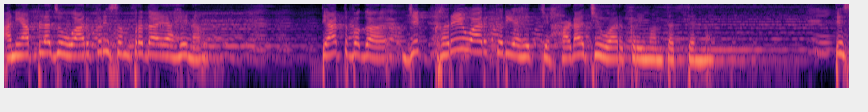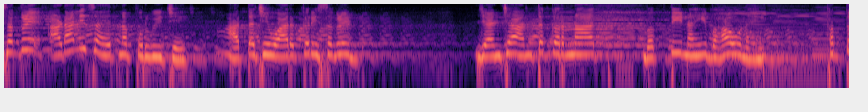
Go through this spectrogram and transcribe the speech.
आणि आपला जो वारकरी संप्रदाय आहे ना त्यात बघा जे खरे वारकरी आहेत जे हाडाचे वारकरी म्हणतात त्यांना. ते सगळे अडाणीच आहेत ना पूर्वीचे. आताचे वारकरी सगळे ज्यांच्या अंतकरणात भक्ती नाही भाव नाही फक्त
